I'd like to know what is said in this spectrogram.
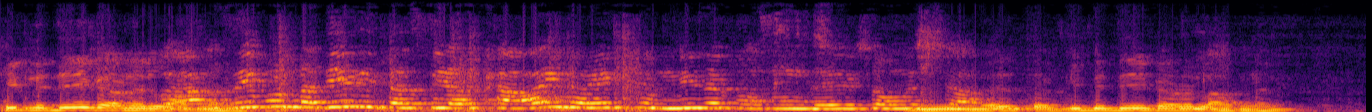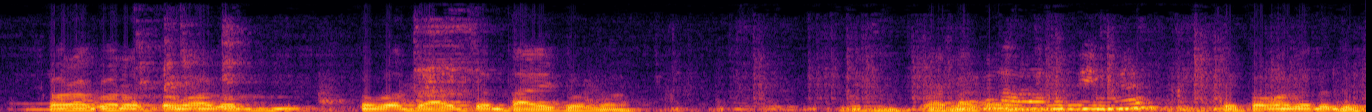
কিডনি দিয়ে কারণে লাভ নাই। জীবনটা দিয়ে দিতেছি আর খাওয়াই নয় একটু নিজের পছন্দের সমস্যা। এই তো কিডনি দিয়ে কারণে লাভ নাই। করো করো তোমাকে তোমরা যা ইচ্ছেন তাই করবা। রান্না করো। দিন তোমাকে তো দিই।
